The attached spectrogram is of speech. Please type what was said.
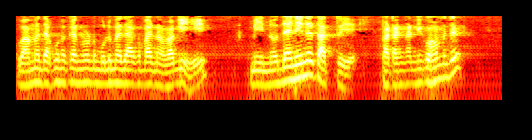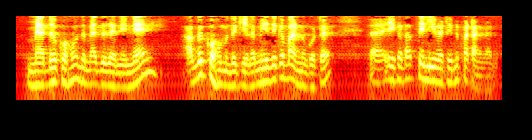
වම දකුණ කරනකොට මුළුමැදාක බලනවා වගේ මේ නොදැනෙන తত্ত্বය පටන් ගන්නෙ කොහොමද? මැද කොහොමද? මැද දැනෙන්නේ අග කොහොමද කියලා මේ දෙක බලනකොට ඒකටත් එළිය වැටෙන්න පටන් ගන්නවා.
